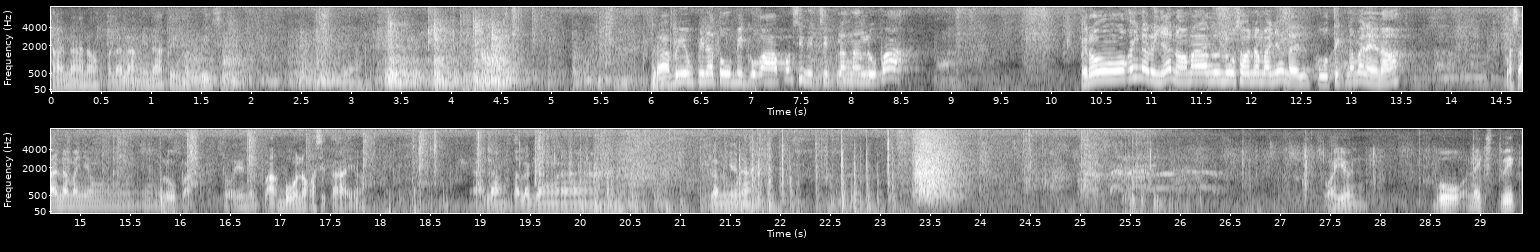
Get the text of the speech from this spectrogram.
sana ano panalangin natin mag ayan. Grabe yung pinatubig ko kahapon sinitsip lang ng lupa. Pero okay na rin yan no? Malulusaw naman yun dahil putik naman eh no? Basa naman yung lupa. So ayun nagpaabono kasi tayo. Kaya lang talagang ah, alam nyo na So ayun. Next week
